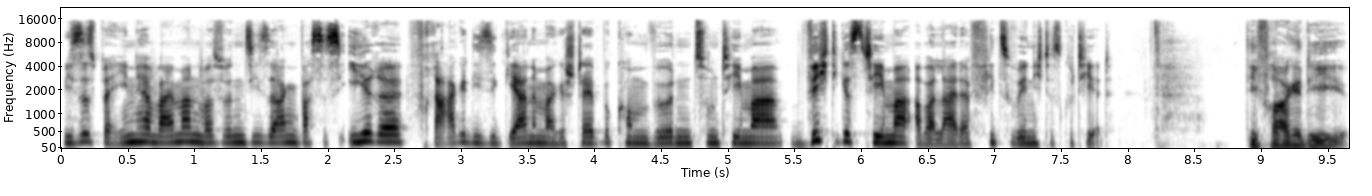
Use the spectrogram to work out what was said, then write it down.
Wie ist es bei Ihnen, Herr Weimann? Was würden Sie sagen? Was ist Ihre Frage, die Sie gerne mal gestellt bekommen würden zum Thema, wichtiges Thema, aber leider viel zu wenig diskutiert? Die Frage, die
